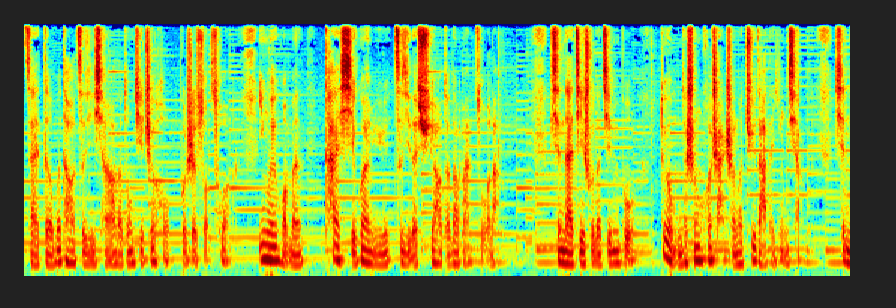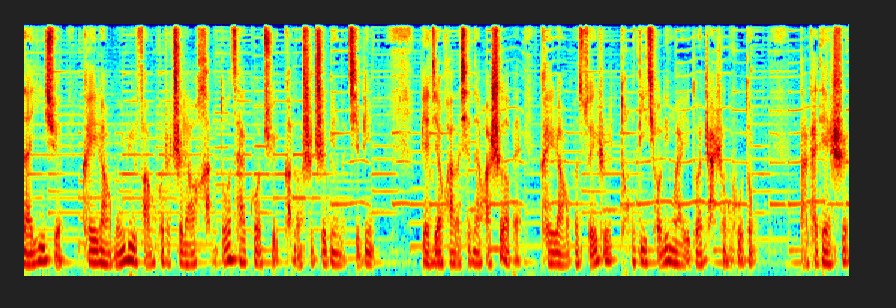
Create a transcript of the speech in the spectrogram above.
在得不到自己想要的东西之后不知所措，因为我们太习惯于自己的需要得到满足了。现代技术的进步。对我们的生活产生了巨大的影响。现代医学可以让我们预防或者治疗很多在过去可能是致命的疾病。便捷化的现代化设备可以让我们随时同地球另外一端产生互动。打开电视、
